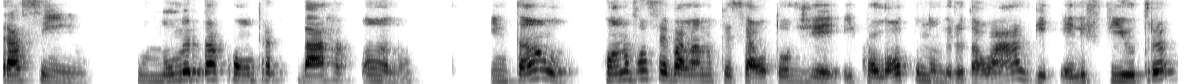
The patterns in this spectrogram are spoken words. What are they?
tracinho, o número da compra barra ano. Então, quando você vai lá no PCA Autor G e coloca o número da UASG, ele filtra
